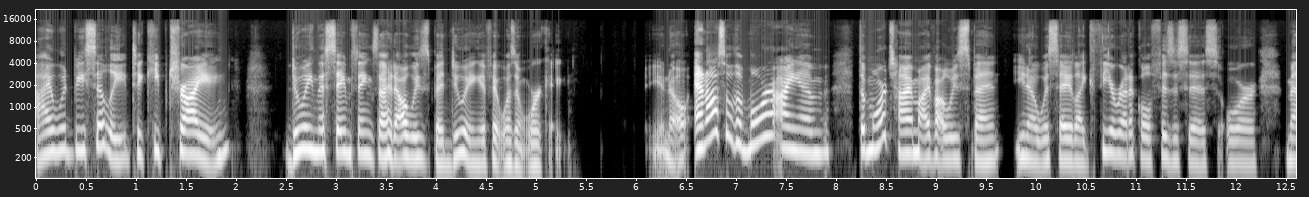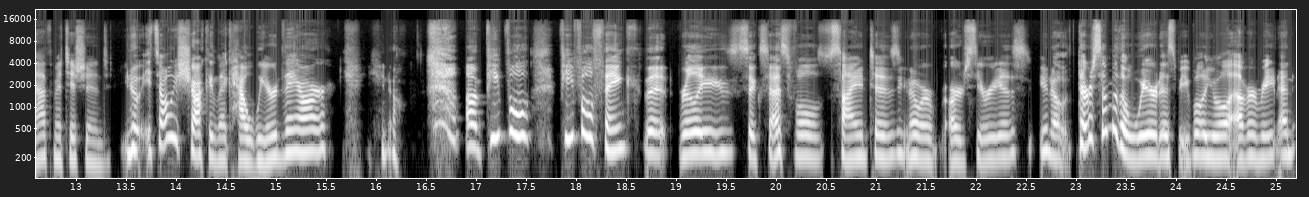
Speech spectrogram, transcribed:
i would be silly to keep trying doing the same things i'd always been doing if it wasn't working you know and also the more i am the more time i've always spent you know with say like theoretical physicists or mathematicians you know it's always shocking like how weird they are you know um, people people think that really successful scientists, you know, are, are serious. You know, they're some of the weirdest people you will ever meet. And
